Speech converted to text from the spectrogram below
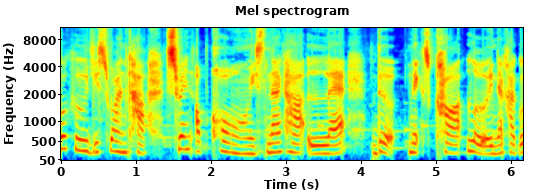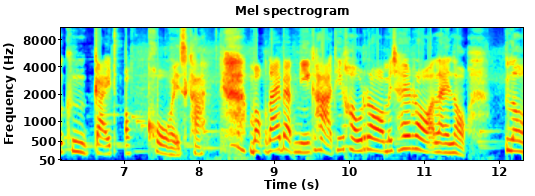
ก็คือ this one ค่ะ Swan of Coins นะคะและ the next card เลยนะคะก็คือ Guide of Coins ค่ะ บอกได้แบบนี้ค่ะที่เขารอไม่ใช่รออะไรหรอกรอ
